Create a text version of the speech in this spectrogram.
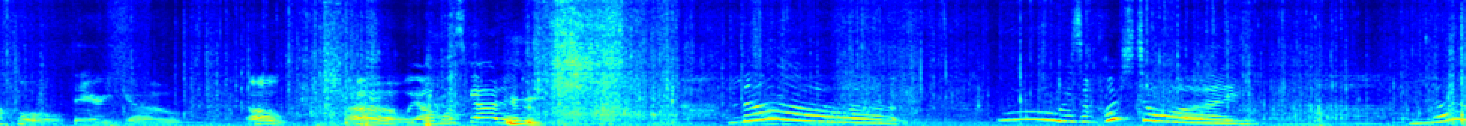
Pull. There you go. Oh, oh, we almost got it. Look. Ooh, it's a push toy. Look.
